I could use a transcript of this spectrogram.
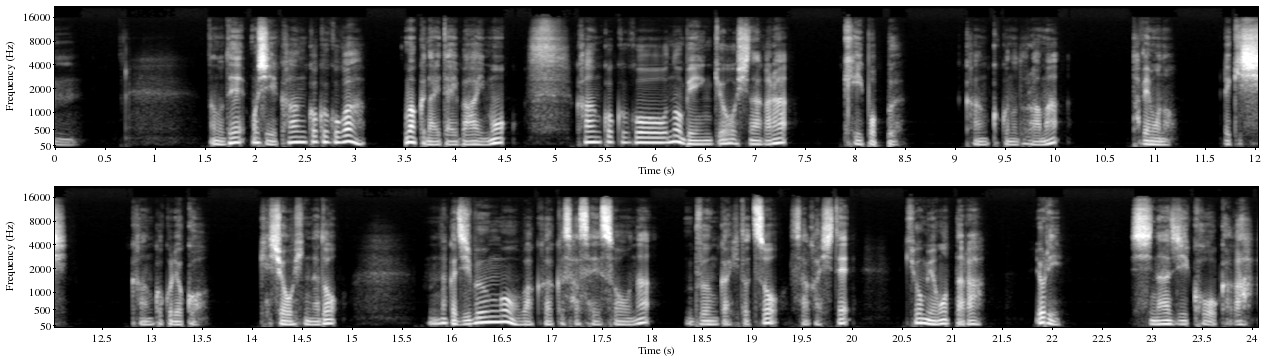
うん。なので、もし韓国語が上手くなりたい場合も、韓国語の勉強をしながら、K-POP、韓国のドラマ、食べ物、歴史、韓国旅行、化粧品など、なんか自分をワクワクさせそうな文化一つを探して、興味を持ったら、よりシナジー効果が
